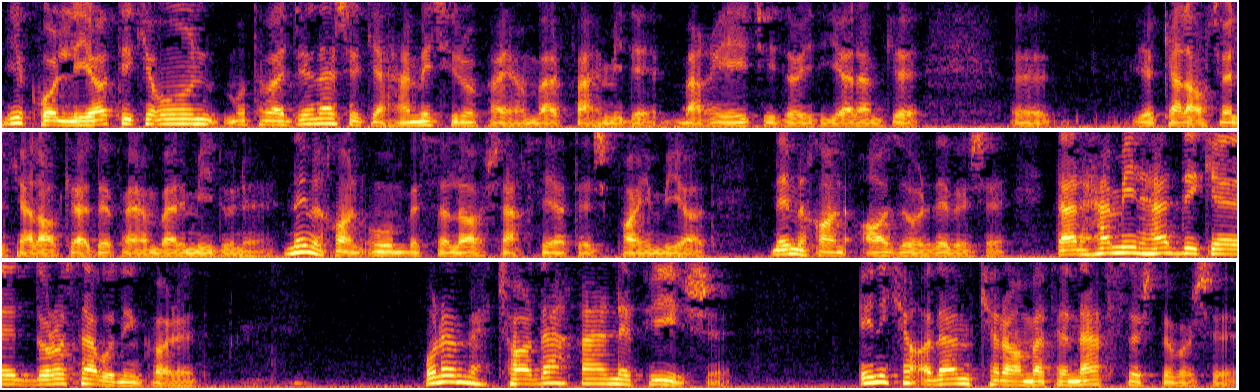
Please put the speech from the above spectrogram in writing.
یه کلیاتی که اون متوجه نشه که همه چی رو پیامبر فهمیده. بقیه چیزهای دیگر هم که یه کلاق چل کلاق کرده پیامبر می‌دونه. نمی‌خوان اون به صلاح شخصیتش پایین بیاد. نمی‌خوان آزرده بشه. در همین حدی که درست نبود این کارت. اونم چارده قرن پیش. اینی که آدم کرامت نفس داشته باشه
